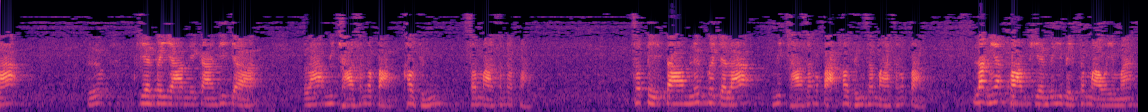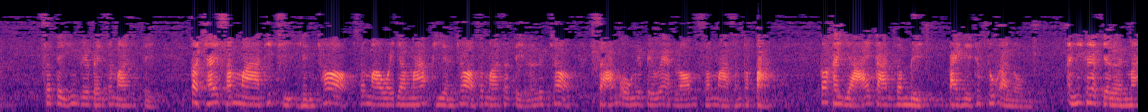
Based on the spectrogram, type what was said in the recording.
ละหรือเพียรพยายามในการที่จะละมิจฉาสังกปะเข้าถึงสมาสังกปะ สติตามลึกเพื่อจะละมิจฉาสังกปะเข้าถึงสมาสังกปะ ลักเนี้ยความเพียรที่เป็นสมาวยมะสติที่เป็นสมาสติ ก็ใช้สัมมาทิฏฐิเห็นชอบ สมาวยมะเพียรชอบ สมาสติและลึกชอบสามองค์นี้ไปแวดล้อมสมาสังกปะก็ขยายการดำริไปในทุก ๆ อารมณ์ อันนี้ก็เจริญมา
